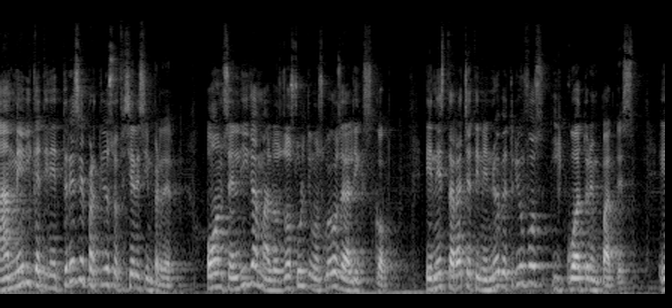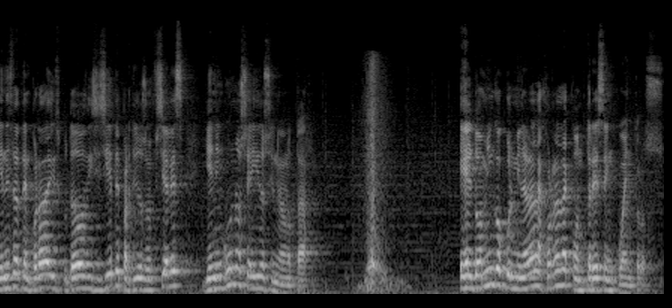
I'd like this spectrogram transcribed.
América tiene 13 partidos oficiales sin perder. 11 en liga más los dos últimos juegos de la League's Cup. En esta racha tiene 9 triunfos y 4 empates. En esta temporada ha disputado 17 partidos oficiales y en ninguno se ha ido sin anotar. El domingo culminará la jornada con 3 encuentros.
